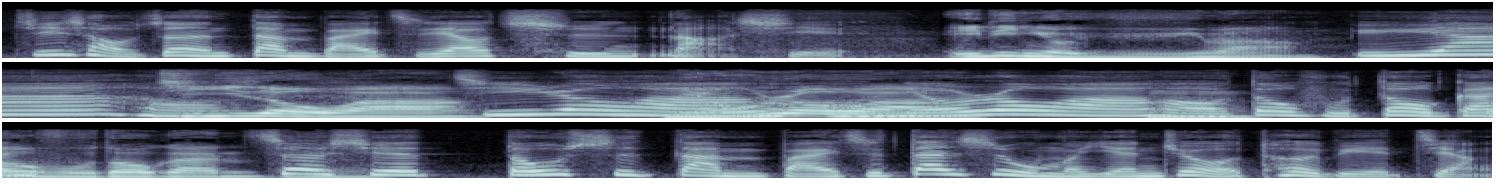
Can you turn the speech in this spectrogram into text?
肌少症的蛋白质要吃哪些？一定有鱼嘛？鱼啊，鸡肉啊，鸡肉啊，牛肉啊，牛肉啊，好，豆腐、豆干，豆腐、豆干，这些都是蛋白质。但是我们研究有特别讲，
